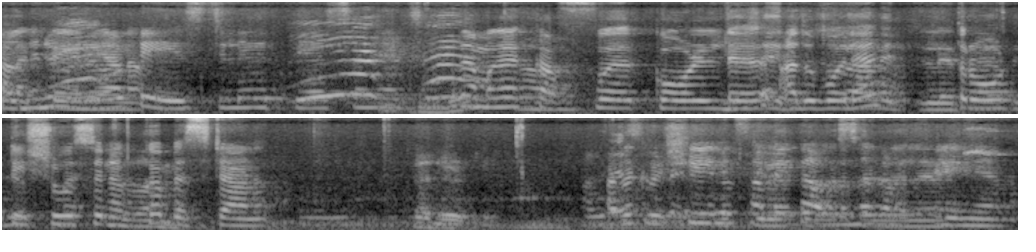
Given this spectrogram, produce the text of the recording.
കളക്ട് ചെയ്യുന്നതാണ്. ടേസ്റ്റിൽ വ്യത്യാസം ഇത് നമുക്ക് കഫ് കോൾഡ് അതുപോലെ ത്രോട്ട് ടിഷ്യൂസിനൊക്കെ ബെസ്റ്റ് ആണ്. അത് കൃഷി ചെയ്യുന്ന സമയത്ത് അവിടുന്ന് കളക്ട് ചെയ്യുന്നതാണ്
